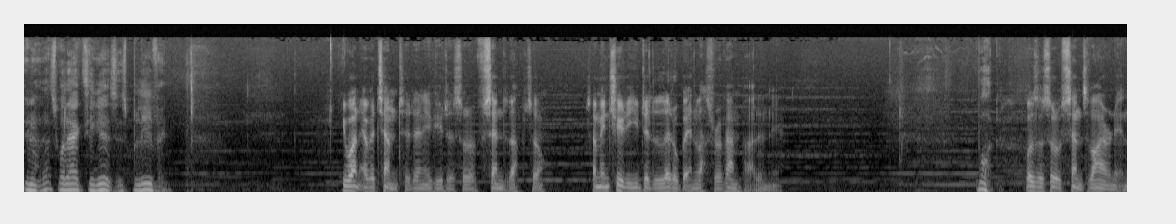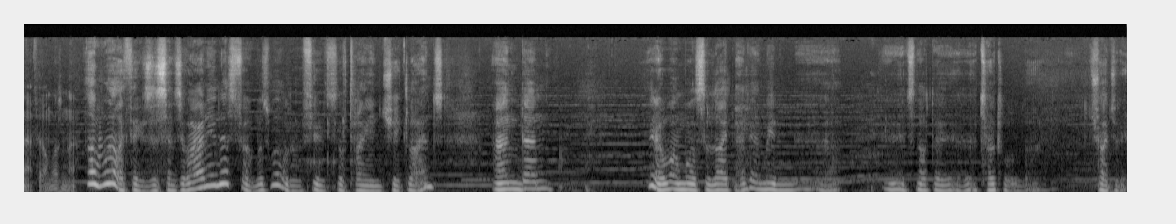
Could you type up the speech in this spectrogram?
You know, that's what acting is, it's believing. You weren't ever tempted, any of you, to sort of send it up at all? So, I mean, Tudor, you did a little bit in Lust for a Vampire, didn't you? What? Was a sort of sense of irony in that film, wasn't there? Oh, well, I think there's a sense of irony in this film as well. There are a few sort of tongue-in-cheek lines. And, um, you know, one wants to lighten it. I mean, uh, it's not a, a total uh, tragedy.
